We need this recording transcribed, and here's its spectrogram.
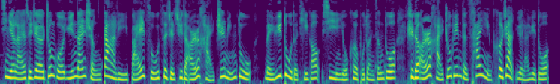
近年来，随着中国云南省大理白族自治区的洱海知名度美誉度的提高，吸引游客不断增多，使得洱海周边的餐饮客栈越来越多，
